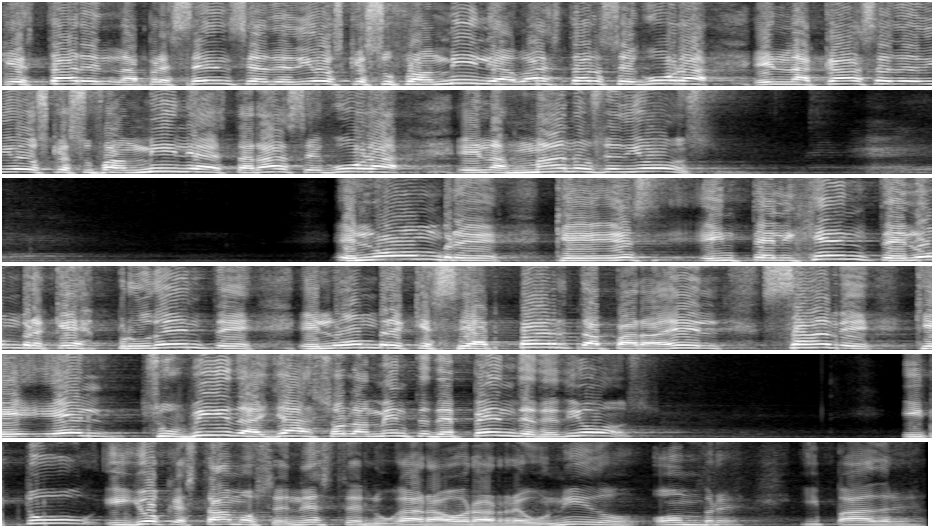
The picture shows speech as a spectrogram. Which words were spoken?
que estar en la presencia de Dios, que su familia va a estar segura en la casa de Dios, que su familia estará segura en las manos de Dios. El hombre que es inteligente, el hombre que es prudente, el hombre que se aparta para él, sabe que él, su vida ya solamente depende de Dios. Y tú y yo que estamos en este lugar ahora reunidos, hombre y padre,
